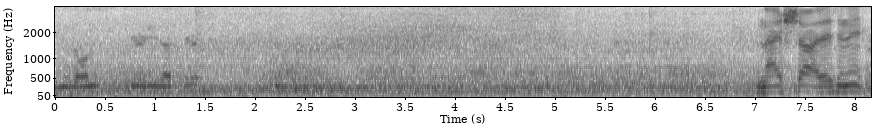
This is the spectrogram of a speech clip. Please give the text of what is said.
You, are you the only security that's here? Nice shot, isn't it? All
